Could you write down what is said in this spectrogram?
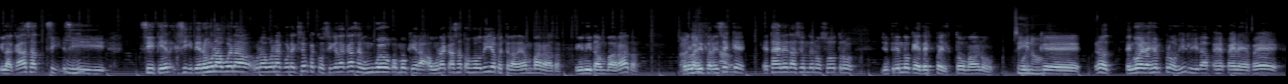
y la casa, si, si, si, tiene, si tienes una buena, una buena conexión, pues consigue la casa en un huevo como quiera, o una casa todo jodida, pues te la dejan barata, y ni tan barata. Pero la diferencia es que esta generación de nosotros, yo entiendo que despertó, mano. Sí, no. porque, bueno, tengo el ejemplo Gil, Gil a- PNP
